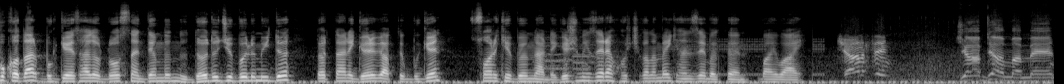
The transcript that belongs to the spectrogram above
bu kadar. Bu GTA 4 Lost and Damned'ın 4. bölümüydü. 4 tane görev yaptık bugün. Sonraki bölümlerde görüşmek üzere. Hoşçakalın ve kendinize bakın. Bay bay. Jonathan, Job done, my man.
